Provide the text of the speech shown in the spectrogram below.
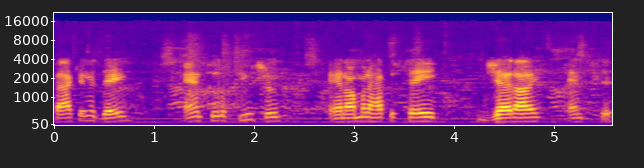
back in the day and to the future, and I'm gonna have to say Jedi and Sith.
